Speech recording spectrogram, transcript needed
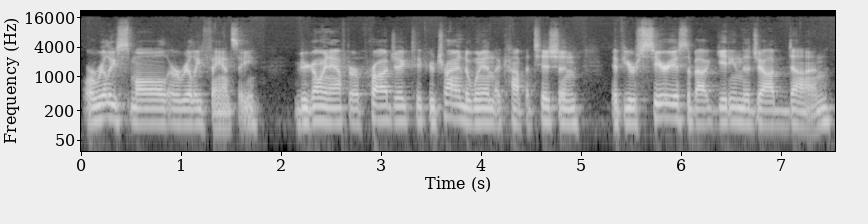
or really small or really fancy. If you're going after a project, if you're trying to win a competition, if you're serious about getting the job done,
